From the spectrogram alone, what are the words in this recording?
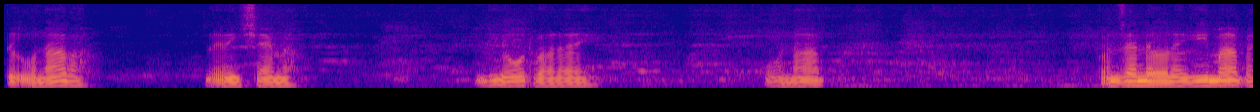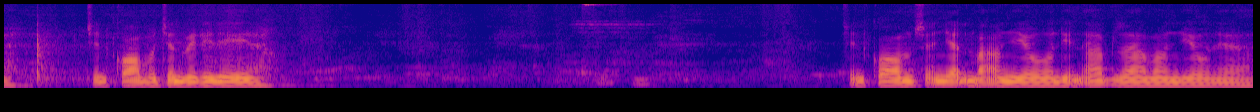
tự ổn áp vào. Để mình xem nào diode vào đây. Ổn áp. Con Zener này ghi map này. Trên com và chân VDD này. trên com sẽ nhận bao nhiêu điện áp ra bao nhiêu thì à,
